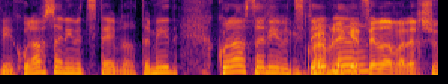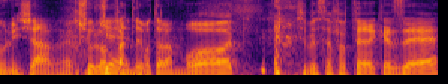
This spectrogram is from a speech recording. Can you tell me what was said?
וכולם שונאים את סטייבלר תמיד כולם שונאים את כולם סטייבלר. נגד סבר, אבל איכשהו נשאר, איכשהו לא כן. מפטרים אותו למרות שבסוף הפרק הזה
